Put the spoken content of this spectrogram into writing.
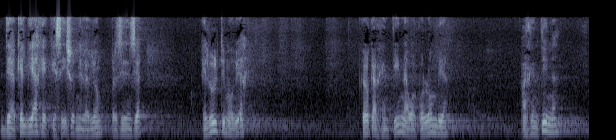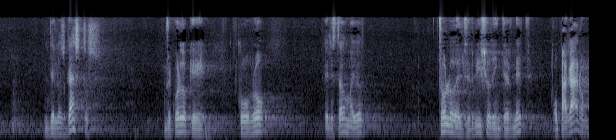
de aquel viaje que se hizo en el avión presidencial, el último viaje, creo que a Argentina o a Colombia, Argentina, de los gastos. Recuerdo que cobró el Estado Mayor solo del servicio de Internet o pagaron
